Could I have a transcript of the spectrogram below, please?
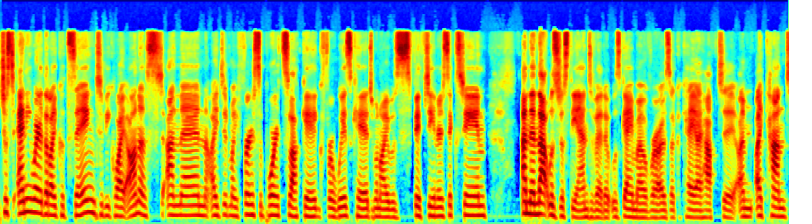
just anywhere that I could sing, to be quite honest. And then I did my first support slot gig for WizKid when I was 15 or 16 and then that was just the end of it it was game over. I was like okay i have to i'm i can't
